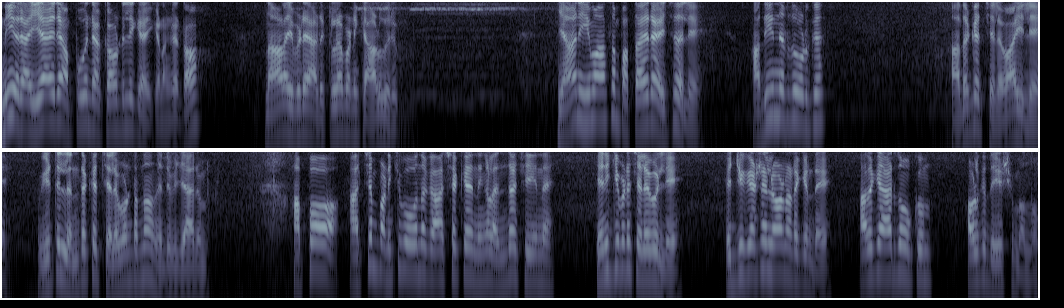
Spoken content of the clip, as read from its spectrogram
നീ ഒരു അയ്യായിരം അപ്പുവിന്റെ അക്കൗണ്ടിലേക്ക് അയക്കണം കേട്ടോ. നാളെ ഇവിടെ അടുക്കള പണിക്ക് ആൾ വരും. ഞാൻ ഈ മാസം പത്തായിരം അയച്ചതല്ലേ? അതിൽ നിന്ന് എടുത്ത് കൊടുക്ക്. അതൊക്കെ ചിലവായില്ലേ? വീട്ടിൽ എന്തൊക്കെ ചിലവുണ്ടെന്നാണ് എന്റെ വിചാരം? അപ്പോൾ അച്ഛൻ പണിക്ക് പോകുന്ന കാശൊക്കെ നിങ്ങൾ എന്താ ചെയ്യുന്നത് എനിക്കിവിടെ ചിലവില്ലേ? എഡ്യൂക്കേഷൻ ലോൺ അടയ്ക്കണ്ടേ? അതൊക്കെ ആര് നോക്കും? അവൾക്ക് ദേഷ്യം വന്നു.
